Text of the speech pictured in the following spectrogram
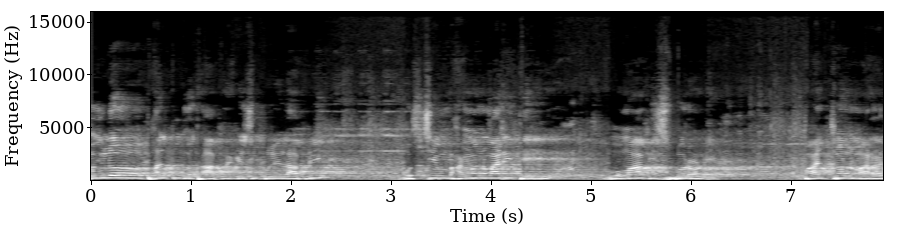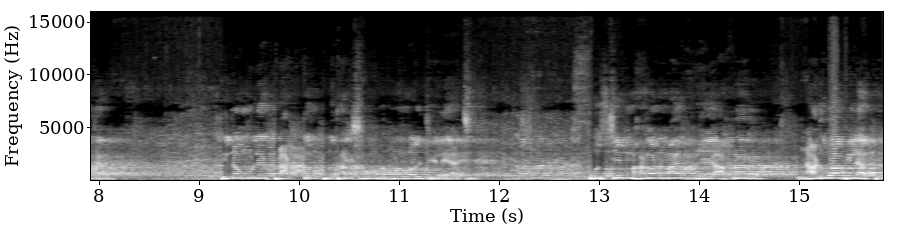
ওইগুলো ফালতু কথা, আপনাকে সব বলে লাভ নেই। পশ্চিম ভাঙনমারিতে বোমা বিস্ফোরণে পাঁচজন মারা যায়। তৃণমূলের প্রাক্তন প্রধান সমর মণ্ডল জেলে আছে। পশ্চিম ভাঙনমার আপনার নাড়ুয়া বিলাতে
